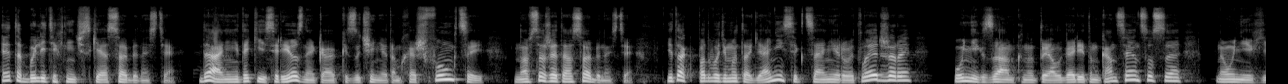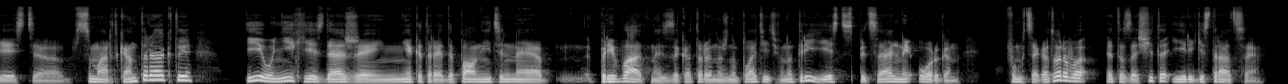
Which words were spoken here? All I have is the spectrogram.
Это были технические особенности. Да, они не такие серьезные, как изучение там хэш-функций, но все же это особенности. Итак, подводим итоги. Они секционируют леджеры, у них замкнутый алгоритм консенсуса, у них есть э, смарт-контракты, и у них есть даже некоторая дополнительная приватность, за которую нужно платить. Внутри есть специальный орган, функция которого — это защита и регистрация.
